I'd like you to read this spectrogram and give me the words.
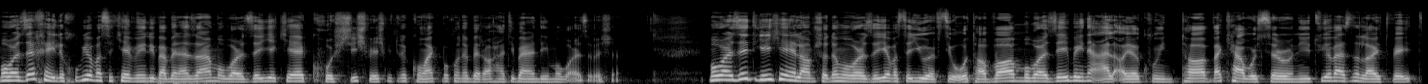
مبارزه خیلی خوبیه واسه کوین لی و به نظرم مبارزه که کشتیش بهش می‌تونه کمک بکنه به راحتی برنده این مبارزه بشه. مبارزه دیگه که اعلام شده مبارزه واسه UFC اوتاوا مبارزه بین ال آیاکوینتا و کابوی سرونی توی وزن lightweight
